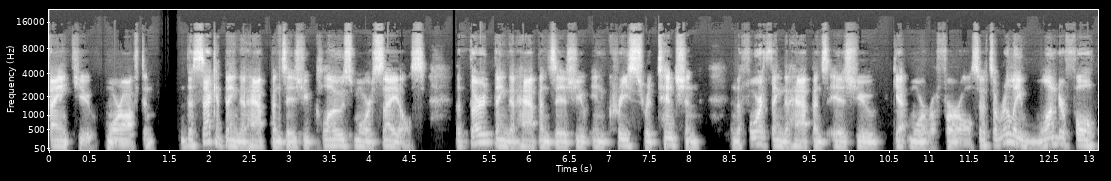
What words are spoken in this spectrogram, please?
thank you more often. The second thing that happens is you close more sales. The third thing that happens is you increase retention and the fourth thing that happens is you get more referrals. So it's a really wonderful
